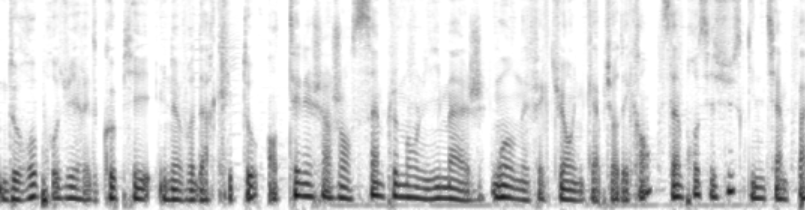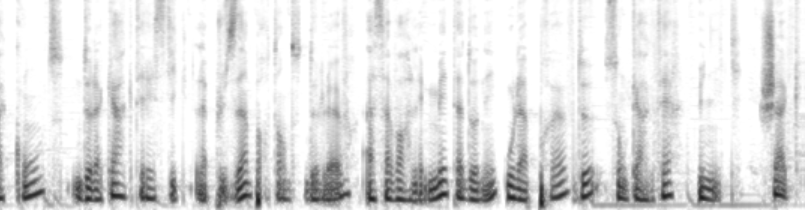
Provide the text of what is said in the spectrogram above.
de reproduire et de copier une œuvre d'art crypto en téléchargeant simplement l'image ou en effectuant une capture d'écran, c'est un processus qui ne tient pas compte de la caractéristique la plus importante de l'œuvre, à savoir les métadonnées ou la preuve de son caractère unique. Chaque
